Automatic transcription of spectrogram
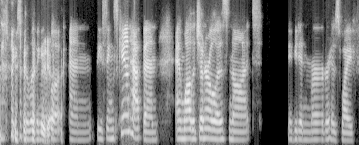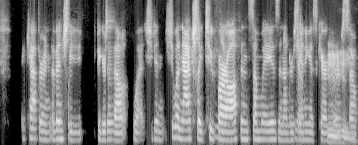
she's basically living in a Yeah. book and these things can happen and while the general is not maybe didn't murder his wife catherine eventually figures out what she didn't she wasn't actually too far Yeah. off in some ways in understanding his character Mhm. so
